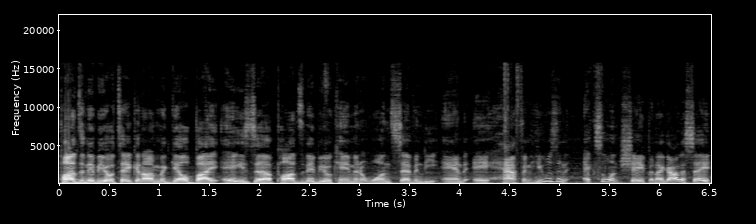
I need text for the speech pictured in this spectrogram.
Ponzinibbio taking on Miguel Baeza. Ponzinibbio came in at 170 and a half, and he was in excellent shape. And I gotta say,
